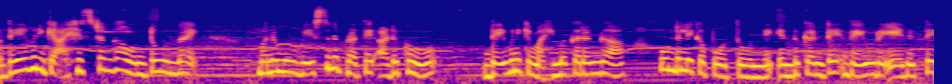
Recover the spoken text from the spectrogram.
దేవునికి అయిష్టంగా ఉంటూ ఉన్నాయి. మనము వేస్తున్న ప్రతి అడుగు దేవునికి మహిమకరంగా ఉండలేకపోతూ ఉంది ఎందుకంటే దేవుడు ఏదైతే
